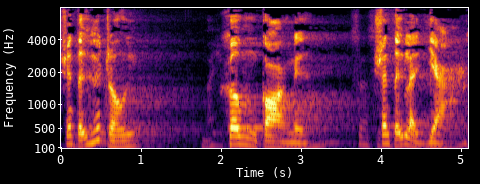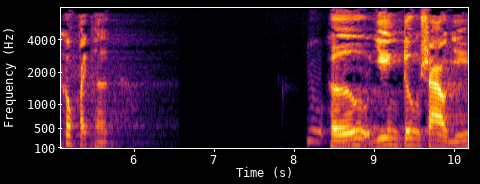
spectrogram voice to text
Sanh tử hết rồi, Không còn nữa. Sanh tử là giả, không phải thật. Hữu duyên trung sao gì?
